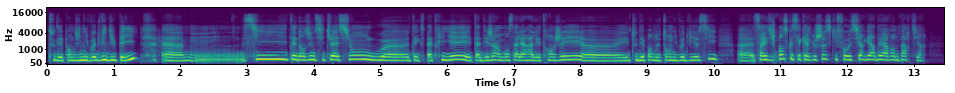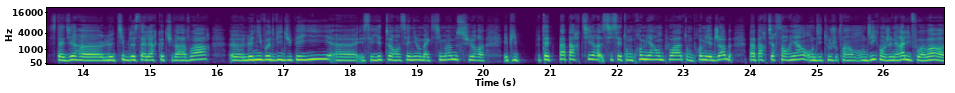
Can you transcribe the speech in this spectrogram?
Tout dépend du niveau de vie du pays. Euh, si tu es dans une situation où euh, tu es expatrié et tu as déjà un bon salaire à l'étranger, euh, et tout dépend de ton niveau de vie aussi, ça, je pense que c'est quelque chose qu'il faut aussi regarder avant de partir. C'est-à-dire le type de salaire que tu vas avoir, le niveau de vie du pays, essayer de te renseigner au maximum sur... Et puis peut-être pas partir, si c'est ton premier emploi, ton premier job, pas partir sans rien. On dit toujours, enfin, on dit qu'en général, il faut avoir, euh,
